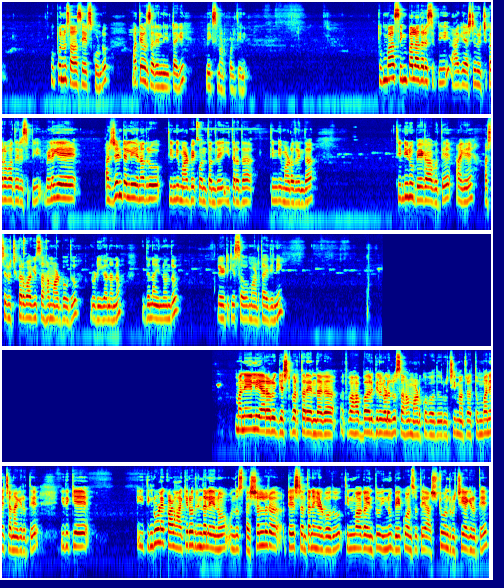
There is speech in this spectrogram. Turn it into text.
ಉಪ್ಪನ್ನು ಸಹ ಸೇರಿಸ್ಕೊಂಡು ಮತ್ತೆ ಒಂದು ಸರಿ ನೀಟಾಗಿ ಮಿಕ್ಸ್ ಮಾಡ್ಕೊಳ್ತೀನಿ. ತುಂಬ ಆದ ರೆಸಿಪಿ, ಹಾಗೆ ಅಷ್ಟೇ ರುಚಿಕರವಾದ ರೆಸಿಪಿ. ಬೆಳಗ್ಗೆ ಅರ್ಜೆಂಟಲ್ಲಿ ಏನಾದರೂ ತಿಂಡಿ ಮಾಡಬೇಕು ಅಂತಂದರೆ ಈ ಥರದ ತಿಂಡಿ ಮಾಡೋದ್ರಿಂದ ತಿಂಡಿನೂ ಬೇಗ ಆಗುತ್ತೆ. ಹಾಗೆ ಅಷ್ಟೇ ರುಚಿಕರವಾಗಿಯೂ ಸಹ ಮಾಡ್ಬೋದು. ನೋಡಿ ಈಗ ನಾನು ಇದನ್ನು ಇನ್ನೊಂದು ಪ್ಲೇಟ್ಗೆ ಸರ್ವ್ ಮಾಡ್ತಾ ಇದ್ದೀನಿ. ಮನೆಯಲ್ಲಿ ಯಾರು ಗೆಸ್ಟ್ ಬರ್ತಾರೆ ಅಂದಾಗ ಅಥವಾ ಹಬ್ಬ ಹರಿದಿನಗಳಲ್ಲೂ ಸಹ ಮಾಡ್ಕೋಬೋದು. ರುಚಿ ಮಾತ್ರ ತುಂಬಾ ಚೆನ್ನಾಗಿರುತ್ತೆ. ಇದಕ್ಕೆ ಈ ತಿಂಗಳೊಳೆ ಕಾಳು ಹಾಕಿರೋದ್ರಿಂದಲೇ ಏನೋ ಒಂದು ಸ್ಪೆಷಲ್ ಟೇಸ್ಟ್ ಅಂತಲೇ ಹೇಳ್ಬೋದು. ತಿನ್ನುವಾಗ ಅಂತೂ ಇನ್ನೂ ಬೇಕು ಅನಿಸುತ್ತೆ. ಅಷ್ಟು ಒಂದು ರುಚಿಯಾಗಿರುತ್ತೆ.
